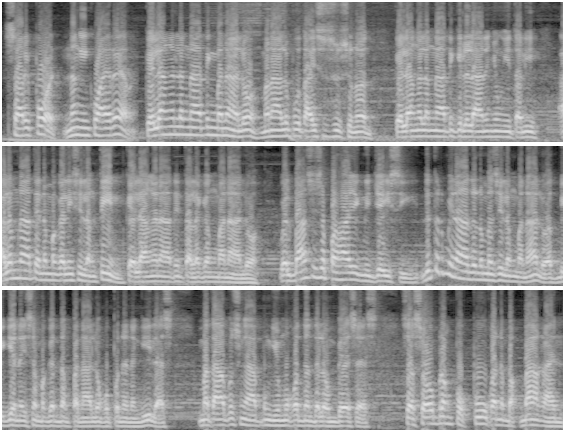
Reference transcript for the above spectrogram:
sa report ng Inquirer. Kailangan lang nating manalo. Manalo po tayo sa susunod. Kailangan lang natin kilalanin yung Italy. Alam natin na magaling silang team. Kailangan natin talagang manalo. Well, base sa pahayag ni JC, determinado naman silang manalo at bigyan ng isang magandang panalong kupunan ng gilas matapos nga pong yumukod ng dalawang beses sa sobrang pukpukan na bakbakan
